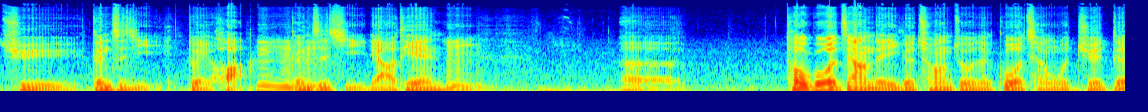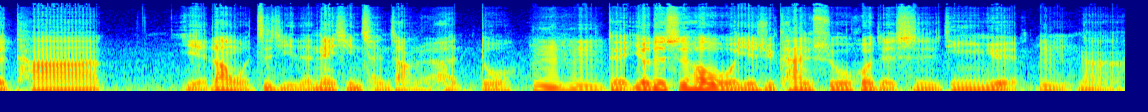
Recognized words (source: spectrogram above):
去跟自己对话，嗯，跟自己聊天，嗯，呃。透过这样的一个创作的过程，我觉得它也让我自己的内心成长了很多。嗯哼，对，有的时候我也许看书或者是听音乐，嗯，那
